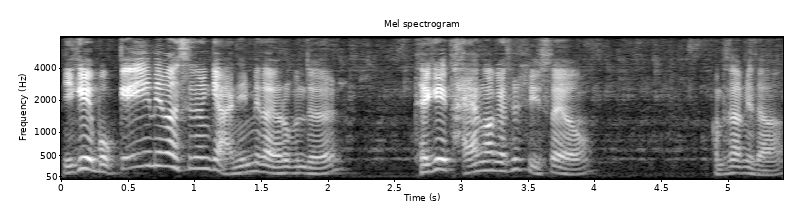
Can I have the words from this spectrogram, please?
이게 뭐 게임에만 쓰는 게 아닙니다, 여러분들. 되게 다양하게 쓸 수 있어요. 감사합니다.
